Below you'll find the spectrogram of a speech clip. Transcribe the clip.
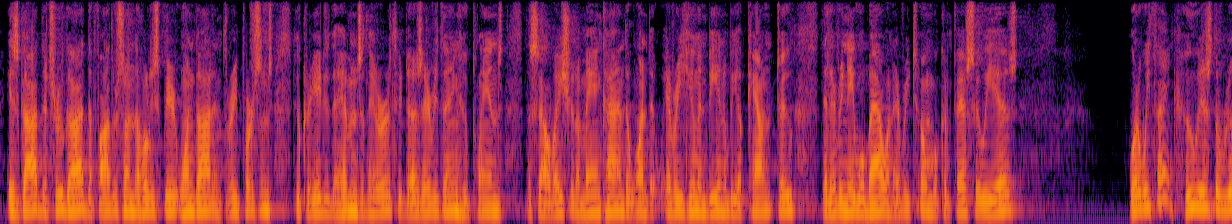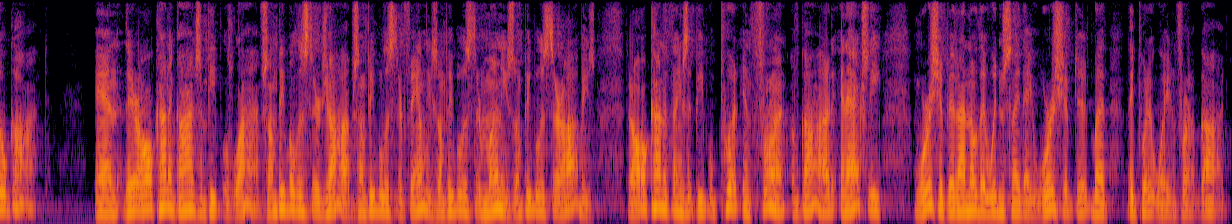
Is God the true God, the Father, Son, the Holy Spirit, one God in three persons who created the heavens and the earth, who does everything, who plans the salvation of mankind, the one that every human being will be accounted to, that every knee will bow and every tongue will confess who he is? What do we think? Who is the real God? And there are all kind of gods in people's lives. Some people it's their job. Some people it's their family. Some people it's their money. Some people it's their hobbies. There are all kind of things that people put in front of God and actually worship it. I know they wouldn't say they worshiped it, but they put it way in front of God.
